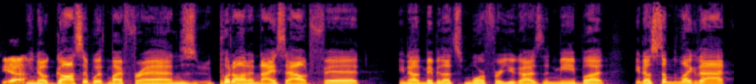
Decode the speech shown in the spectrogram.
yeah, you know, gossip with my friends, put on a nice outfit. You know, maybe that's more for you guys than me, but you know, something like that.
